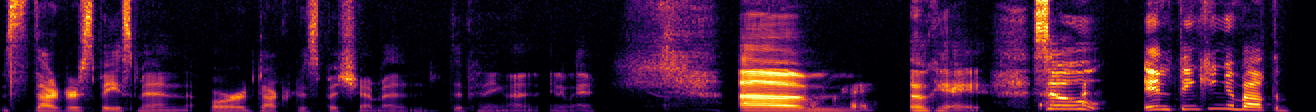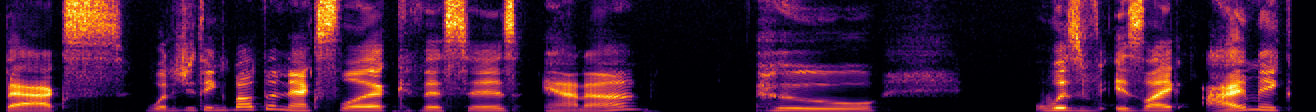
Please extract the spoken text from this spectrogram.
Doctor Spaceman or Doctor Spaceman, depending on anyway. Um, Okay. okay. So, in thinking about the backs, what did you think about the next look? This is Anna, who was is like I make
